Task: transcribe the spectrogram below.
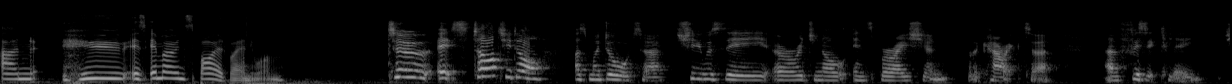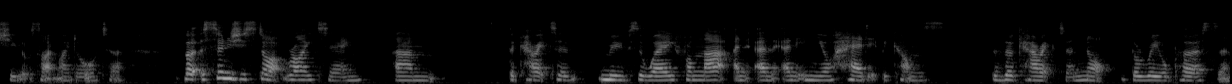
And who is Imo inspired by anyone? To it started off as my daughter. She was the original inspiration for the character and physically she looks like my daughter. But as soon as you start writing, um, the character moves away from that, and, and, and in your head it becomes the character, not the real person.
